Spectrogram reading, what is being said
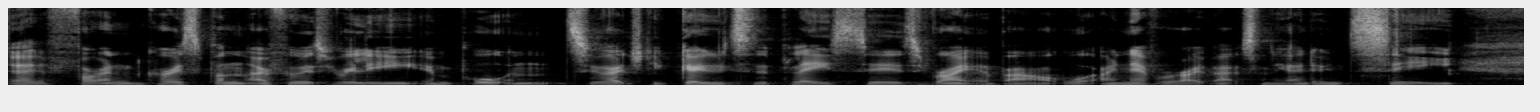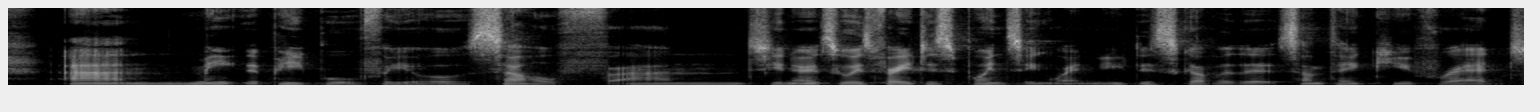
a, foreign correspondent, I feel it's really important to actually go to the places, write about what I never write about something I don't see, and meet the people for yourself. And, you know, it's always very disappointing when you discover that something you've read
